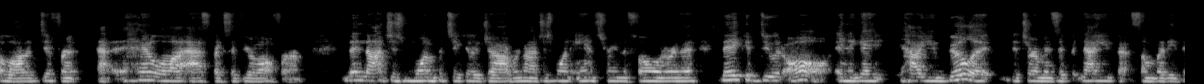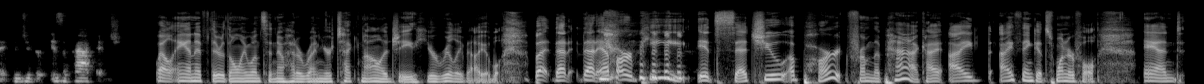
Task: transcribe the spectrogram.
a lot of different, handle a lot of aspects of your law firm than not just one particular job or not just one answering the phone or that they could do it all. And again, how you bill it determines it, but now you've got somebody that can do the, is a package. Well, and if they're the only ones that know how to run your technology, you're really valuable. But that that FRP, it sets you apart from the pack. I I I think it's wonderful. And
